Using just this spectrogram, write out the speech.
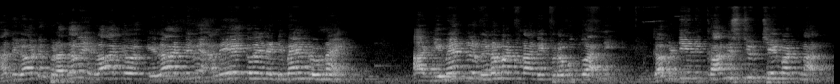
అది కాబట్టి ప్రజలు ఇలా ఇలాంటివి అనేకమైన డిమాండ్లు ఉన్నాయి. ఆ డిమాండ్లు వినమంటున్నాను ఈ ప్రభుత్వాన్ని. కమిటీని కాన్స్టిట్యూట్ చేయమంటున్నాను.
